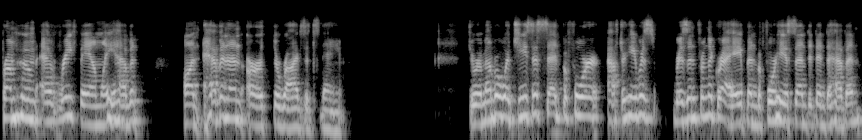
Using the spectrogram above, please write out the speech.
from whom every family heaven, on heaven and earth derives its name. Do you remember what Jesus said before, after he was risen from the grave and before he ascended into heaven?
